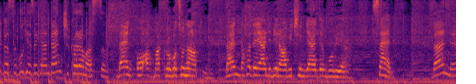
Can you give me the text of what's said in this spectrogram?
Megas'ı bu gezegenden çıkaramazsın. Ben o ahmak robotu ne yapayım? Ben daha değerli bir av için geldim buraya. Sen Ben mi?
